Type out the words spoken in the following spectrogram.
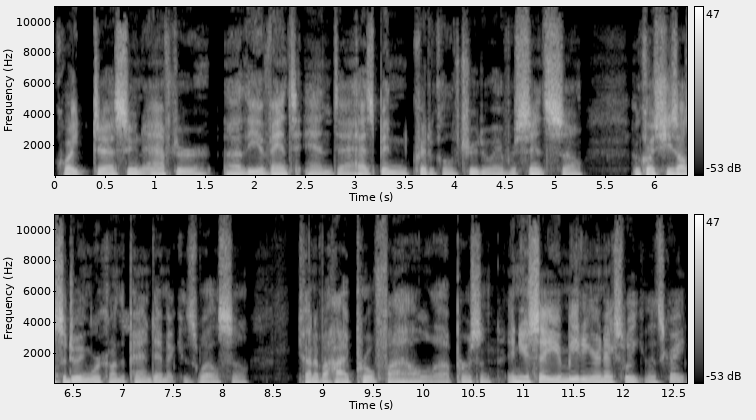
quite uh, soon after uh, the event and uh, has been critical of Trudeau ever since. So, of course, she's also doing work on the pandemic as well. So, kind of a high profile uh, person. And you say you're meeting her next week. That's great.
